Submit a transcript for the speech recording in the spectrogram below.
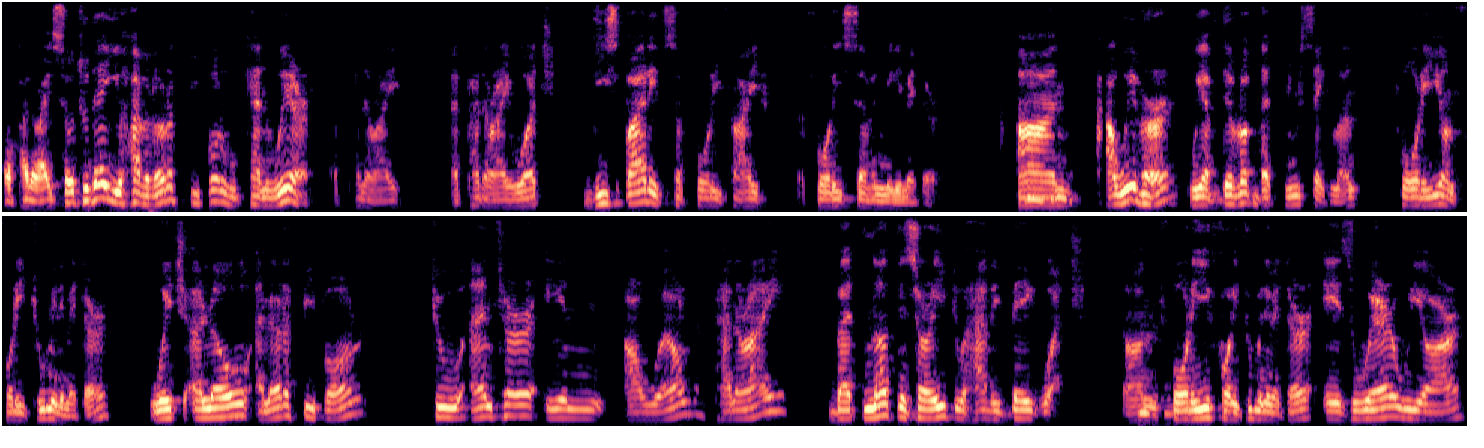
for Panerai. So today you have a lot of people who can wear a Panerai, a Panerai watch, despite it's a 45, 47 millimeter. Mm-hmm. And however, we have developed that new segment, 40 on 42 millimeter, which allow a lot of people to enter in our world, Panerai, but not necessarily to have a big watch on mm-hmm. 40, 42 millimeter is where we are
